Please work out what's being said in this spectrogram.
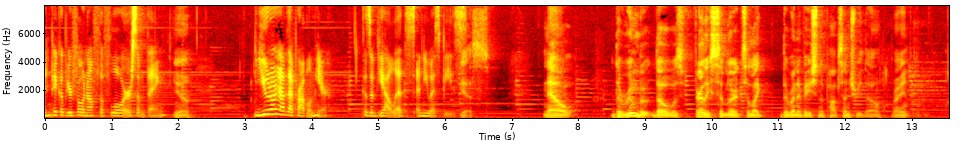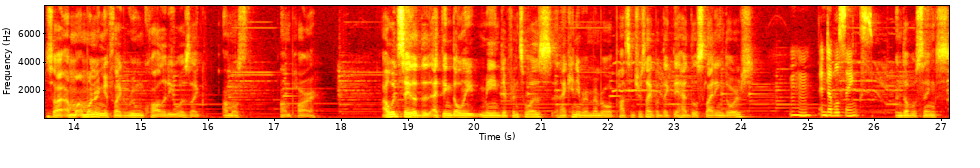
and pick up your phone off the floor or something. Yeah. You don't have that problem here because of the outlets and USBs. Yes. Now, the room though was fairly similar to like the renovation of Pop Century though, right? So I, I'm I'm wondering if like room quality was like almost on par. I would say that the, I think the only main difference was, and I can't even remember what Pop Century's like, but like they had those sliding doors Mm-hmm. And double sinks. and double sinks.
